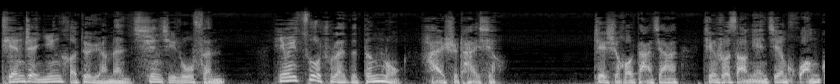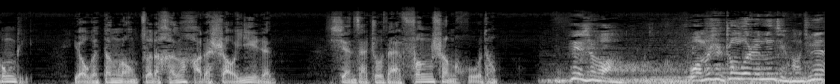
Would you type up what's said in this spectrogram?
田振英和队员们心急如焚，因为做出来的灯笼还是太小。这时候，大家听说早年间皇宫里有个灯笼做得很好的手艺人，现在住在丰盛胡同。厉师傅，我们是中国人民解放军，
